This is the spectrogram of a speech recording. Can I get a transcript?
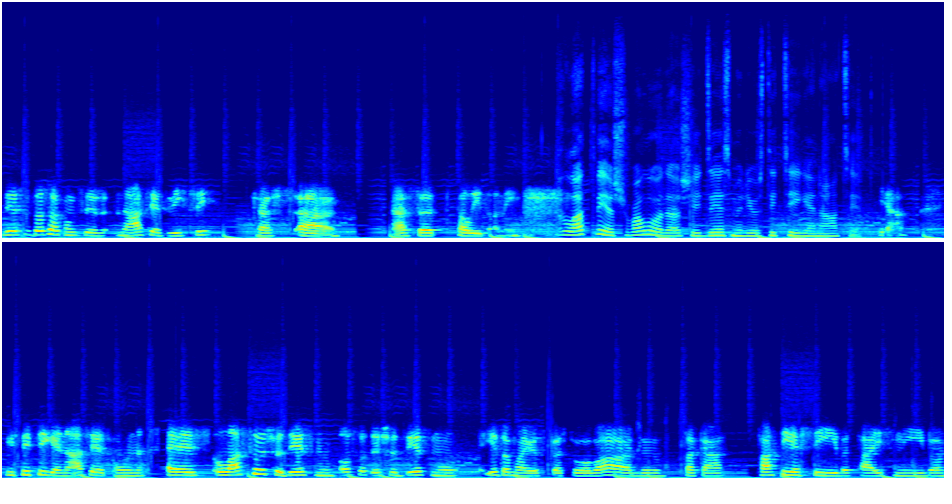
dziesmas nosaukums ir Nāciet visi, kas uh, esat palīdzami. Latviešu valodā šī dziesma ir jūs ticīgie nāciet. Jā, jūs ticīgie nāciet, un es lasot šo dziesmu, klausoties šo dziesmu, iedomājos par to vārdu, patiesība, taisnība,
